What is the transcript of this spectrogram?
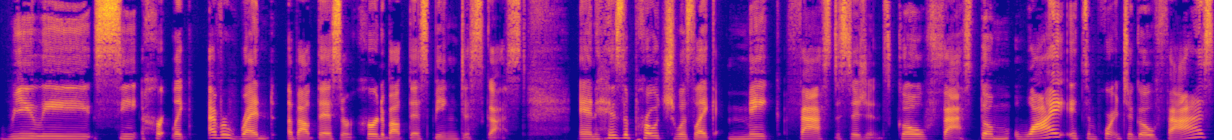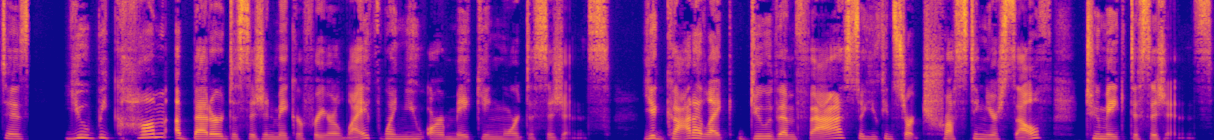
really seen heard like ever read about this or heard about this being discussed. And his approach was like, make fast decisions, go fast. The why it's important to go fast is you become a better decision maker for your life when you are making more decisions you gotta like do them fast so you can start trusting yourself to make decisions.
